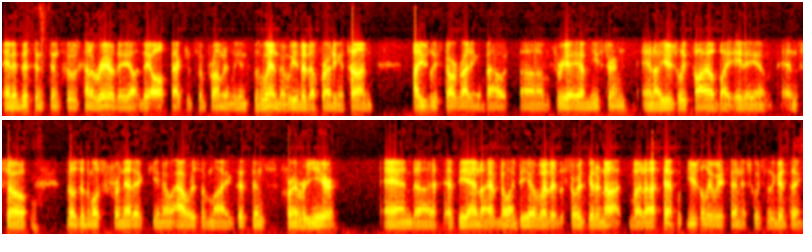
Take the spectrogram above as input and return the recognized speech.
And in this instance, it was kind of rare. They uh, they all factored so prominently into the win that we ended up writing a ton. I usually start writing about um, 3 a.m. Eastern, and I usually file by 8 a.m. And so those are the most frenetic, you know, hours of my existence for every year. And uh, at the end, I have no idea whether the story's good or not. But uh, usually we finish, which is a good thing.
